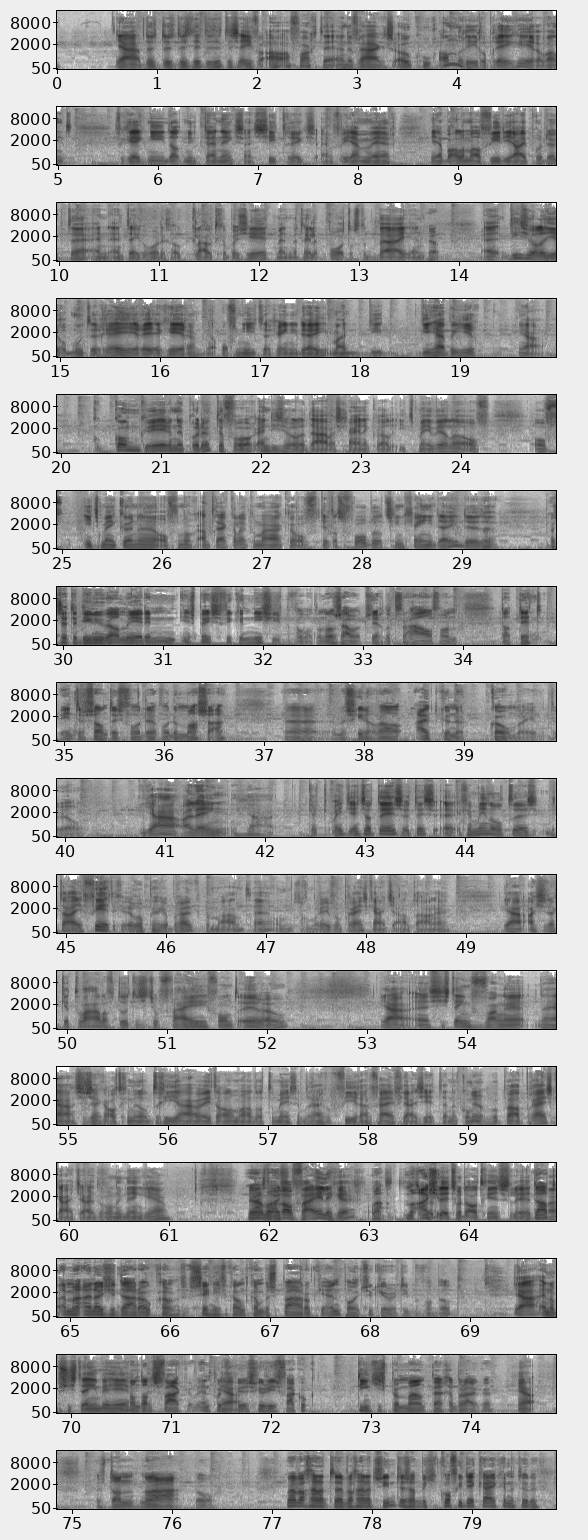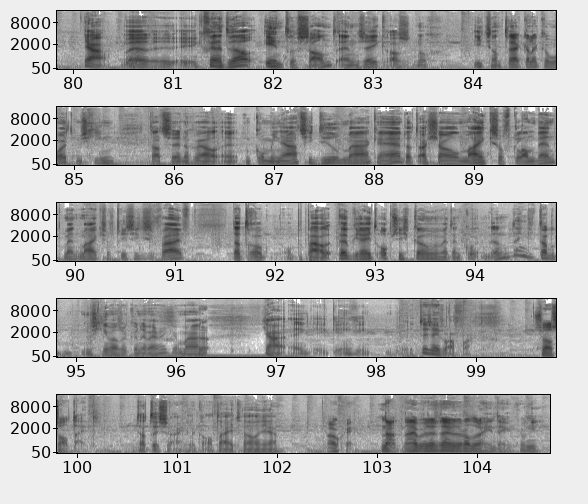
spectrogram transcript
ja, dus, dus, dus dit, dit is even afwachten. En de vraag is ook hoe anderen hierop reageren. Want vergeet niet dat Nutanix en Citrix en VMware... die hebben allemaal VDI-producten. En, en tegenwoordig ook cloud gebaseerd. Met, met hele portals erbij. En, Ja. eh, die zullen hierop moeten re- reageren. Ja, of niet, eh, geen idee. Maar die, die hebben hier ja, concurrerende producten voor. En die zullen daar waarschijnlijk wel iets mee willen. Of, of iets mee kunnen. Of nog aantrekkelijker maken. Of dit als voorbeeld zien. Geen idee. De, de, Maar zetten die nu wel meer in, in specifieke niches bijvoorbeeld? En dan zou het, zeg, het verhaal van dat dit interessant is voor de, voor de massa... eh, misschien nog wel uit kunnen komen eventueel. Ja, alleen, ja, kijk, weet je, weet je wat het is? Het is eh, gemiddeld eh, betaal je 40 euro per gebruiker per maand, hè, om toch maar even een prijskaartje aan te hangen. Ja, als je dat keer 12 doet, dan zit je op 500 euro. Ja, eh, systeem vervangen, nou ja, ze zeggen altijd gemiddeld drie jaar. We weten allemaal dat de meeste bedrijven op vier à vijf jaar zitten. En dan kom je Ja. op een bepaald prijskaartje uit, waarvan ik denk, ja, Ja, is maar als, wel veiliger. Want maar maar, als je- worden altijd geïnstalleerd. dat, maar- en, als je daar ook kan, significant kan besparen op je endpoint security bijvoorbeeld. ja, en op systeembeheer. Want dat is vaak, endpoint Ja. security is vaak ook tientjes per maand per gebruiker. Ja. Dus dan, nou ja. Maar we gaan, het, eh, we gaan het zien. Het is een beetje koffiedik kijken natuurlijk. Ja, eh, ik vind het wel interessant. En zeker als het nog iets aantrekkelijker wordt. Misschien dat ze nog wel een, een combinatiedeal maken. Hè? Dat als je al Microsoft klant bent met Microsoft 365. Dat er op, op bepaalde upgrade opties komen. Met een, dan denk ik dat het misschien wel zou kunnen werken. Maar Ja. ja, ik, ik, ik- het is even afwachten. Zoals altijd. Dat is eigenlijk altijd wel, ja. Oké. Nou, dan zijn we er al doorheen denk ik, of niet?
